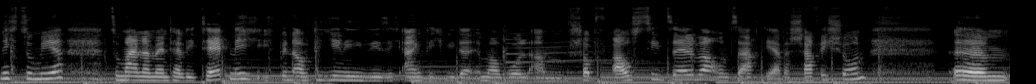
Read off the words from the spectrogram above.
nicht zu mir, zu meiner Mentalität nicht. Ich bin auch diejenige, die sich eigentlich wieder immer wohl am Schopf rauszieht selber und sagt, ja, das schaffe ich schon. Ähm,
